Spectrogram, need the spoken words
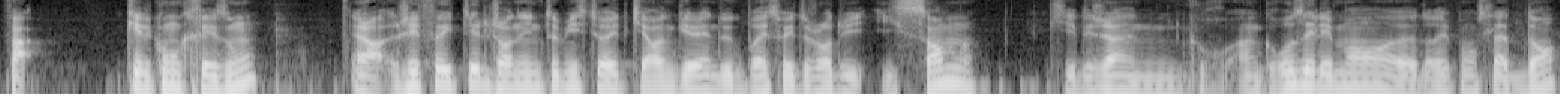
enfin, quelconque raison. Alors, j'ai feuilleté le Journey into Mystery de Kieron Gillen et de Doug Braithwaite aujourd'hui. Il semble qu'il y ait déjà une un gros élément euh, de réponse là-dedans.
